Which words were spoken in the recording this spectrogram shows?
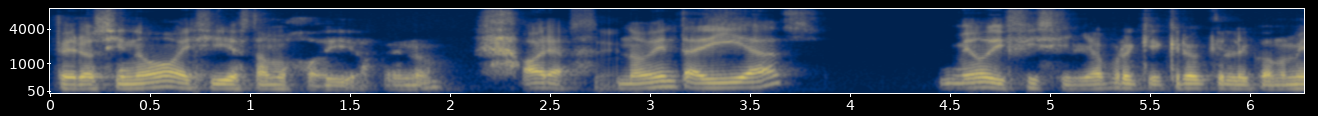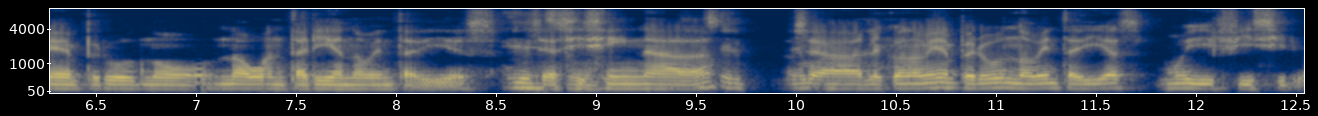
Pero si no, ahí sí estamos jodidos, ¿no? Ahora, 90 días medio difícil, ¿ya? Porque creo que la economía en Perú no, no aguantaría 90 días. o sea, así sin nada. O sea, la economía en Perú 90 días muy difícil,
